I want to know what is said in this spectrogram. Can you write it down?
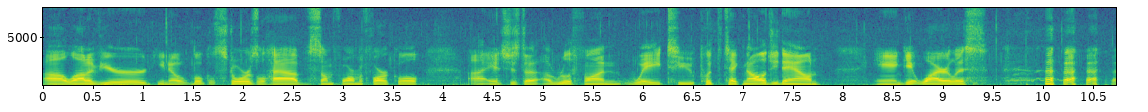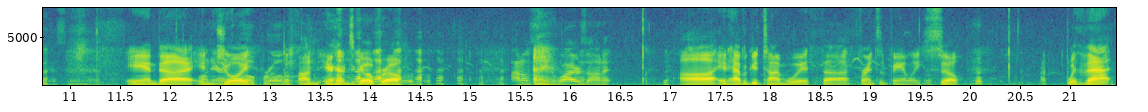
Uh, a lot of your, you know, local stores will have some form of Farkle. Uh, it's just a, a, really fun way to put the technology down and get wireless. and uh, enjoy Aaron's on Aaron's GoPro. I don't see any wires on it. Uh, and have a good time with uh, friends and family. So, with that,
